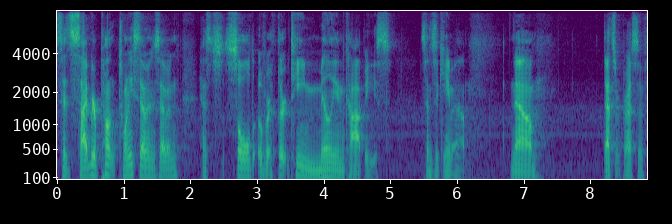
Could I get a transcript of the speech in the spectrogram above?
Said Cyberpunk 2077 has sold over 13 million copies since it came out. Now, that's impressive.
